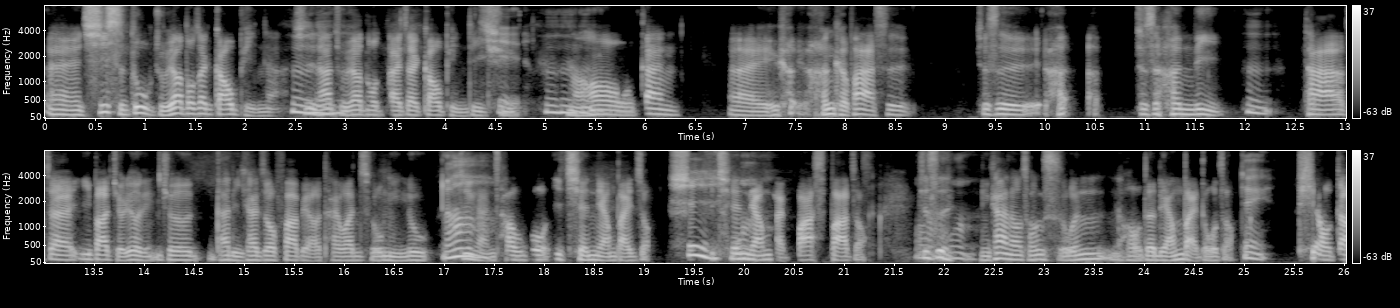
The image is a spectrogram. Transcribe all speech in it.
呃，七十度主要都在高屏啊，其实他主要都待在高平地区。嗯哼。然后，但呃，很很可怕的是，就是很就是亨利，嗯。他在一八九六年就他离开之后发表《台湾植物名录》，竟然超过一千两百种，是一千两百八十八种，就是你看哦，从史温侯的两百多种，对，跳到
